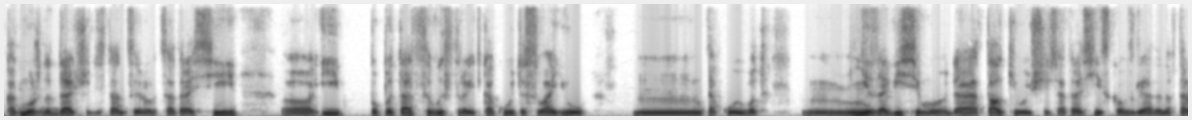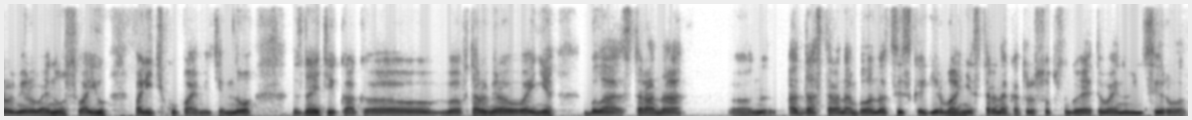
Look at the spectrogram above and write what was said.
как можно дальше дистанцироваться от России э, и попытаться выстроить какую-то свою такую вот независимую, да, отталкивающуюся от российского взгляда на Вторую мировую войну, свою политику памяти. Но знаете как, э, в Второй мировой войне была сторона э, одна сторона была нацистская Германия, сторона, которая, собственно говоря, эту войну инициировала,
